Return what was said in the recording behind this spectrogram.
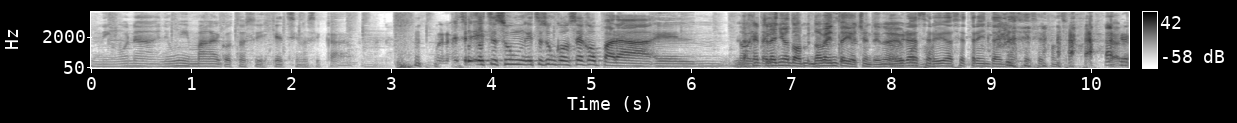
ninguna, ningún imán al costado de ese disquete si no se cae. Bueno, este, este es un, este es un consejo para el La gente del año no- 90 y Me 89. hubiera pues, ¿no? servido hace 30 años ese consejo. Claro.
